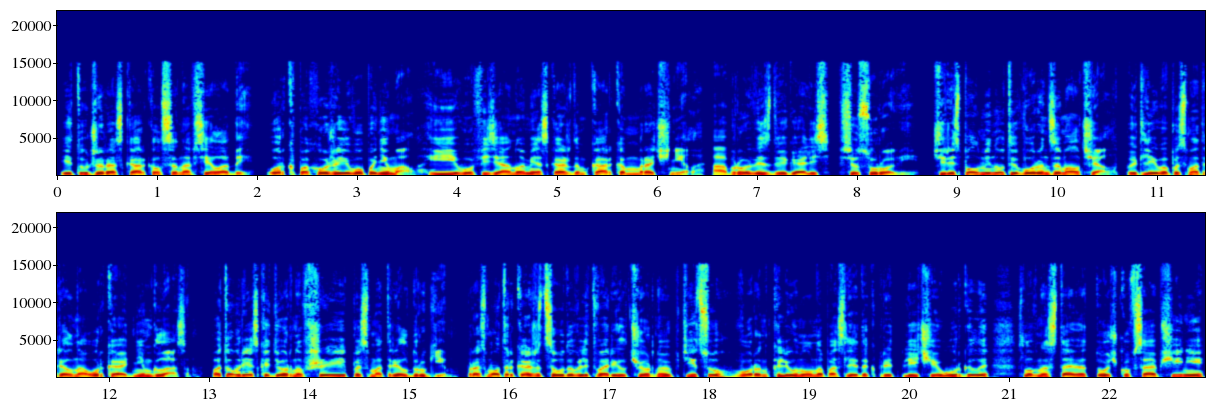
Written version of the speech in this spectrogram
и тут же раскаркался на все лады. Орк, похоже, его понимал, и его физиономия с каждым карком Марком мрачнело, а брови сдвигались все суровее. Через полминуты ворон замолчал, пытливо посмотрел на орка одним глазом. Потом, резко дернув шеей, посмотрел другим. Просмотр, кажется, удовлетворил черную птицу, ворон клюнул напоследок предплечье Ургалы, словно ставя точку в сообщении,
